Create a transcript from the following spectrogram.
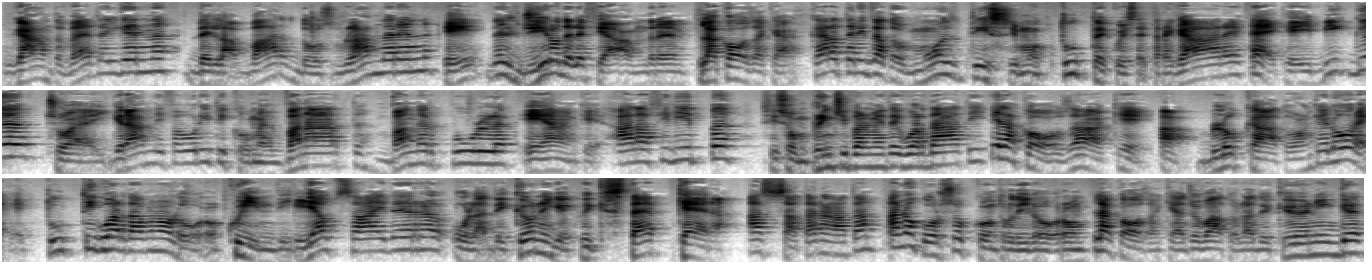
Gant Wedelgen, della Vardos Vlaanderen e del Giro delle Fiandre. La cosa che ha caratterizzato moltissimo tutte queste tre gare è che i big, cioè i grandi favoriti come Van Aert, Van der Poel e anche Alaphilippe si sono principalmente guardati e la cosa che ha bloccato anche loro è che tutti guardavano loro. Quindi gli outsider o la De Koenig Quick Step che era assatanata hanno corso contro di loro. La cosa che ha giovato la De Koenig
